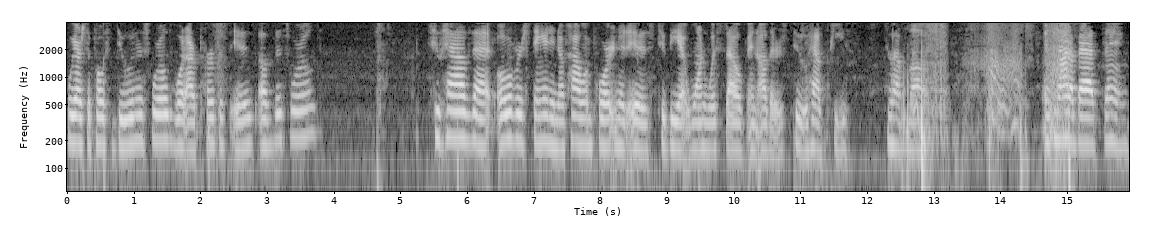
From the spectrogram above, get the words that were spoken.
we are supposed to do in this world what our purpose is of this world to have that overstanding of how important it is to be at one with self and others to have peace to have love it's not a bad thing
